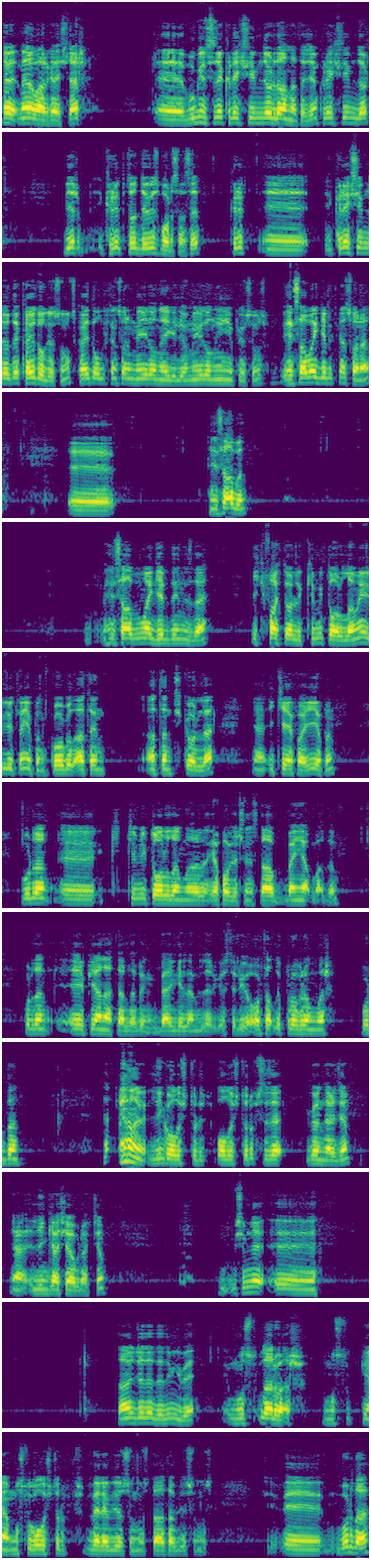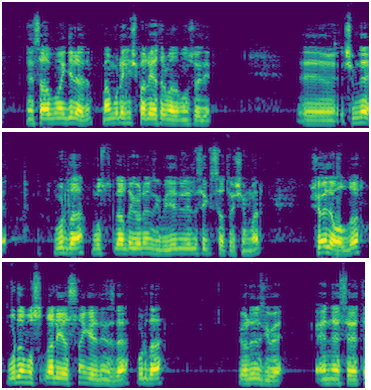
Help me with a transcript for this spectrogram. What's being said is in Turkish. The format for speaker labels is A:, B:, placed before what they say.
A: Evet merhaba arkadaşlar. Ee, bugün size Crash24'ü anlatacağım. Crash24 bir kripto döviz borsası. Krip, e, Crash24'de kayıt oluyorsunuz. Kayıt olduktan sonra mail onaya geliyor. Mail onayı yapıyorsunuz. Hesaba girdikten sonra e, hesabın hesabıma girdiğinizde iki faktörlü kimlik doğrulamayı lütfen yapın. Google Authent- Authenticator'la yani 2FA'yı yapın. Buradan e, kimlik doğrulamaları yapabilirsiniz. Daha ben yapmadım. Buradan API anahtarları, belgelemeleri gösteriyor. Ortaklık programı var. Buradan link oluştur oluşturup size göndereceğim. Yani linki aşağı bırakacağım. Şimdi e, daha önce de dediğim gibi musluklar var. Musluk yani musluk oluşturup verebiliyorsunuz, dağıtabiliyorsunuz. E, burada hesabıma girelim. Ben buraya hiç para yatırmadım onu söyleyeyim. E, şimdi burada musluklarda gördüğünüz gibi 758 satoshim var. Şöyle oldu. Burada musluklar yazısına girdiğinizde burada gördüğünüz gibi NST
